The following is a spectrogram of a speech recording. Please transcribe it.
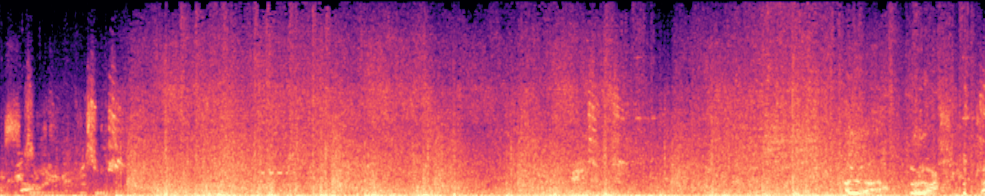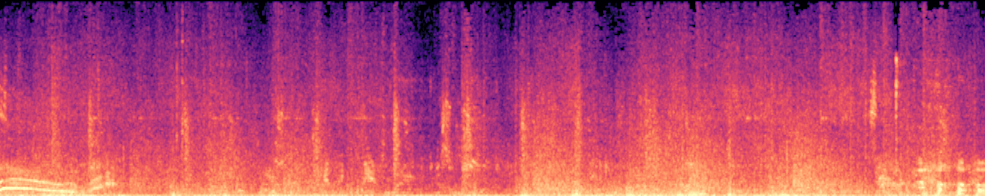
The final assault. Oh.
